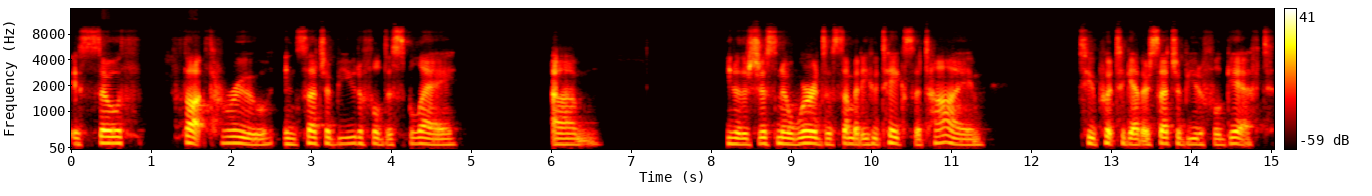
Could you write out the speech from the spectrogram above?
is so th- thought through in such a beautiful display um you know there's just no words of somebody who takes the time to put together such a beautiful gift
